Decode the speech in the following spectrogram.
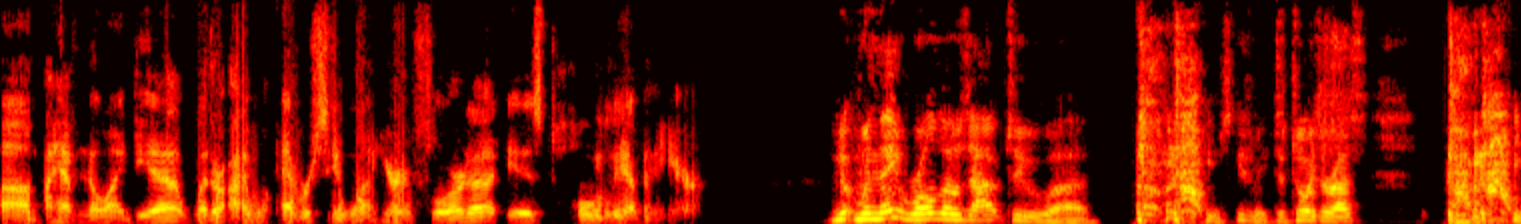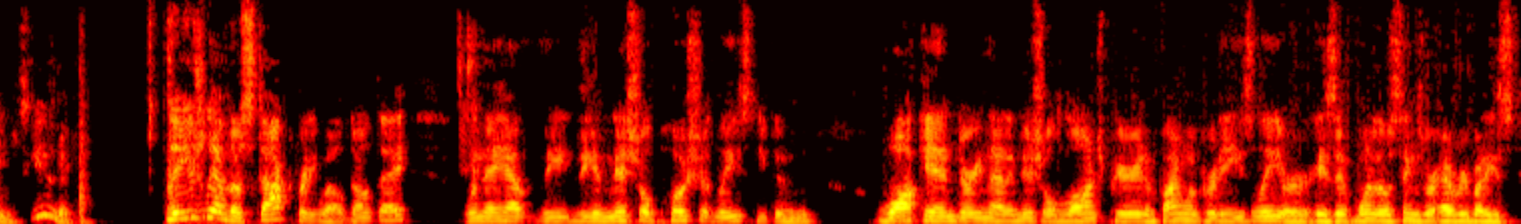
um, I have no idea. Whether I will ever see one here in Florida is totally up in the air. No, when they roll those out to, uh, excuse me, to Toys R Us, excuse me, they usually have those stocked pretty well, don't they? When they have the, the initial push, at least, you can walk in during that initial launch period and find one pretty easily, or is it one of those things where everybody's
